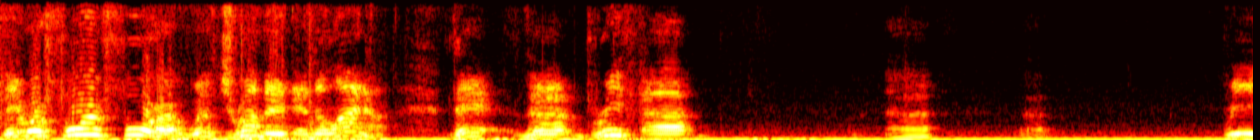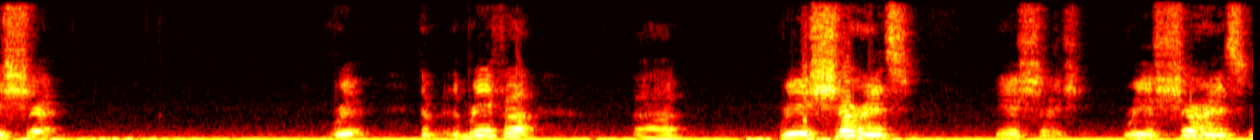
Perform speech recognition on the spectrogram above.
They were four and four with Drummond in the lineup. They the brief uh, uh, uh, reassure re, the, the brief uh, uh, reassurance reassur- reassurance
